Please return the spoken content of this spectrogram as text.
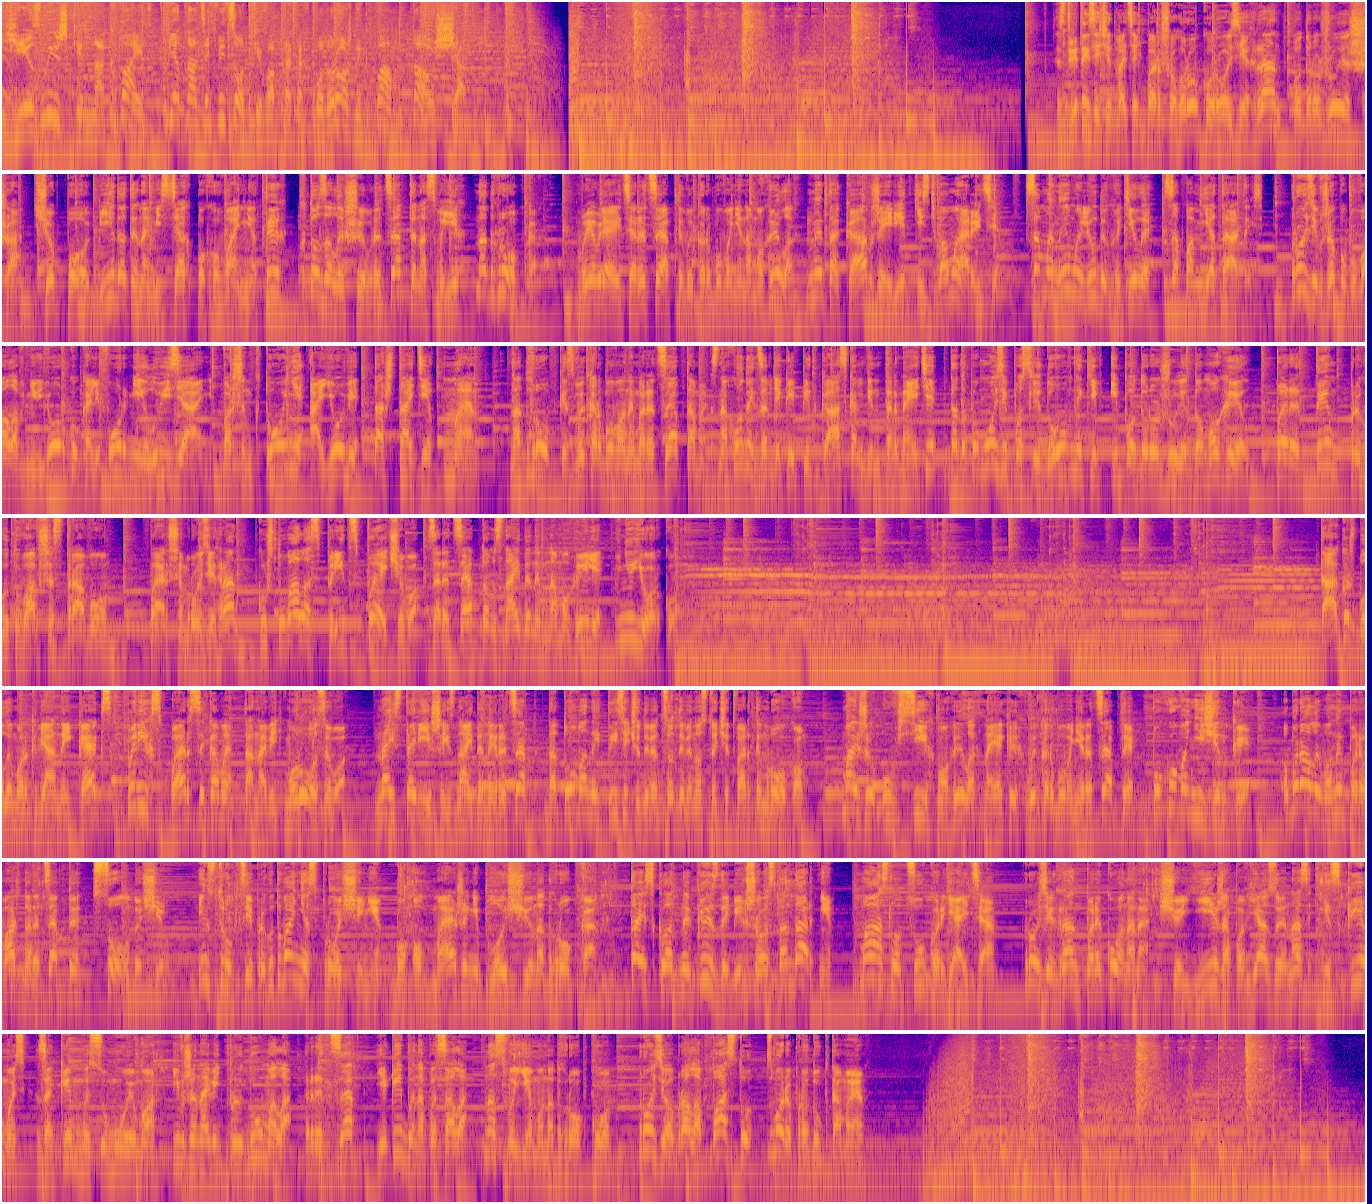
Є знижки на квайт 15% в аптеках подорожник, ПАМ та Ощад. З 2021 року Розі Грант подорожує США, щоб пообідати на місцях поховання тих, хто залишив рецепти на своїх надгробках. Виявляється, рецепти, викарбувані на могилах, не така вже й рідкість в Америці. Саме ними люди хотіли запам'ятатись. Розі вже побувала в Нью-Йорку, Каліфорнії, Луїзіані, Вашингтоні, Айові та штаті Мен. Надгробки з викарбованими рецептами знаходить завдяки підказкам в інтернеті та допомозі послідовників і подорожує до могил, перед тим приготувавши страву. Першим Розі Грант куштувала спріц печиво за рецептом, знайденим на могилі в Нью-Йорку. Також були морквяний кекс, пиріг з персиками та навіть морозиво. Найстаріший знайдений рецепт датований 1994 роком. Майже у всіх могилах, на яких викарбувані рецепти, поховані жінки. Обирали вони переважно рецепти солодощів. Інструкції приготування спрощені, бо обмежені площею надгробка. Та й складники здебільшого стандартні: масло, цукор, яйця. Розі Грант переконана, що їжа пов'язує нас із кимось, за ким ми сумуємо, і вже навіть придумала рецепт, який би написала на своєму надгробку. Розі обрала пасту з морепродуктами.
